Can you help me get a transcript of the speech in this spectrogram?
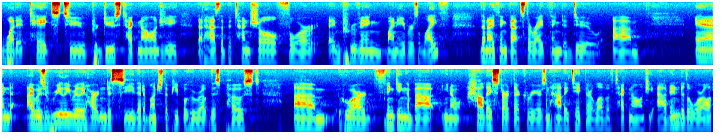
what it takes to produce technology that has the potential for improving my neighbor's life, then I think that's the right thing to do. Um, and I was really, really heartened to see that a bunch of the people who wrote this post um, who are thinking about you know, how they start their careers and how they take their love of technology out into the world,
